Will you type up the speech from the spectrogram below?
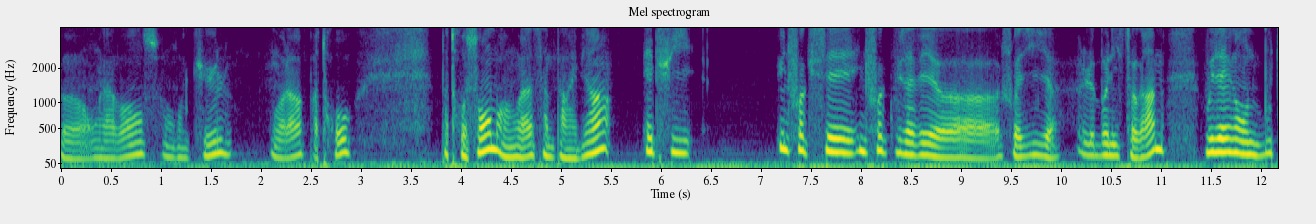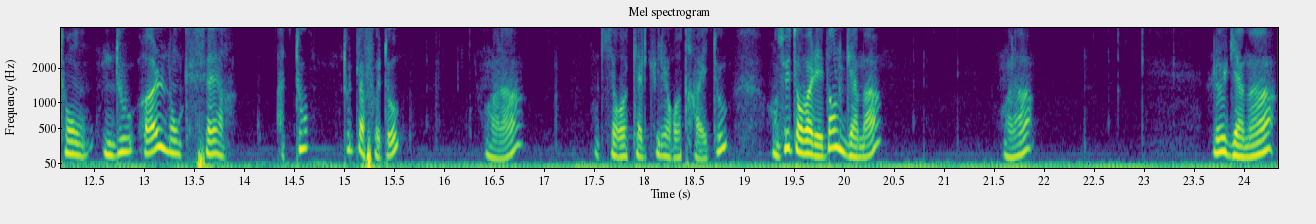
euh, on avance, on recule. Voilà, pas trop. Pas trop sombre. Voilà, ça me paraît bien. Et puis une fois que une fois que vous avez euh, choisi le bon histogramme, vous allez dans le bouton Do All, donc faire à tout, toute la photo. Voilà. Donc il recalcule et retravaille tout. Ensuite on va aller dans le gamma. Voilà. Le gamma,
